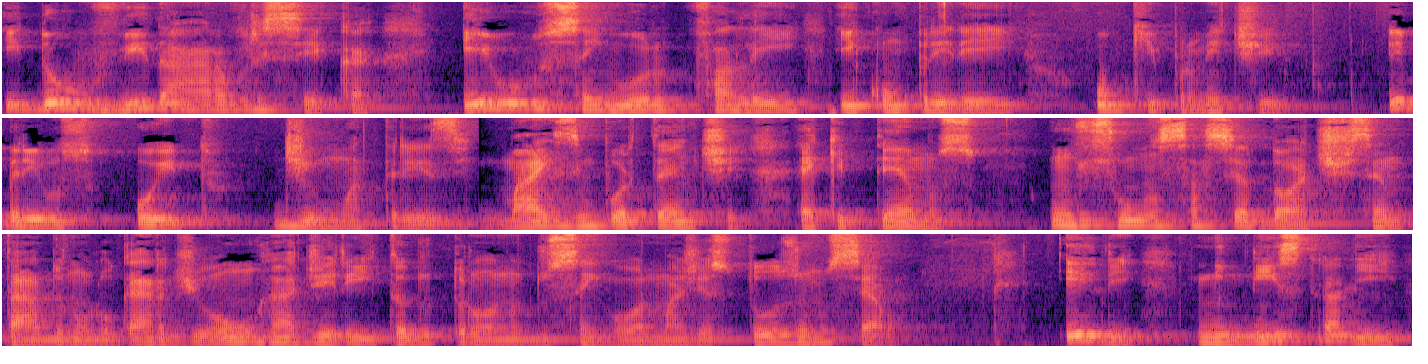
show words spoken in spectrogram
e dou vida à árvore seca. Eu, o Senhor, falei e cumprirei o que prometi. Hebreus 8, de 1 a 13. Mais importante é que temos um sumo sacerdote sentado no lugar de honra à direita do trono do Senhor majestoso no céu. Ele ministra ali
